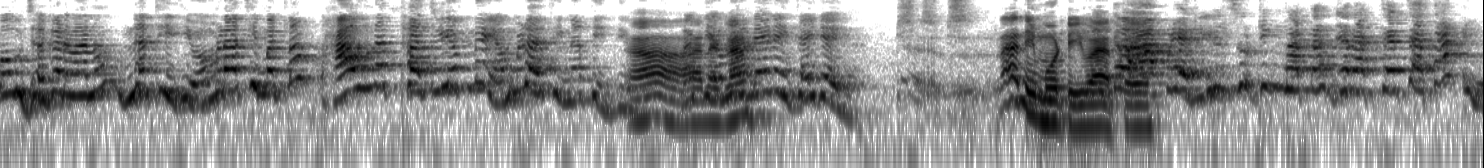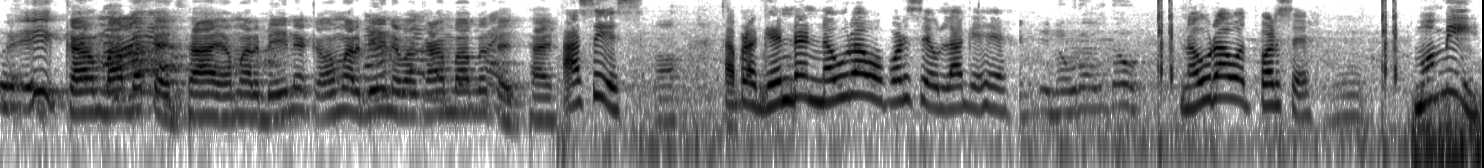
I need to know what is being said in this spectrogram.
બહુ ઝઘડવાનું નથી થયું. હમણાંથી મતલબ હાવ નથી થતું એમ નહીં હમણાંથી નથી થયું. બાકી અમારા બેને થઈ જાય. નાની મોટી વાત તો આપણે રીલ શૂટિંગમાં તો જરાક ચર્ચા થતી હોય. એ કામ બાબતે જ થાય. અમારે બેને અમારે બેને કામ બાબતે જ થાય. આશીષ આપણા ગેંડા નવરાવો પડશે એવું લાગે હે. નવરાવો જ પડશે. મમ્મી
